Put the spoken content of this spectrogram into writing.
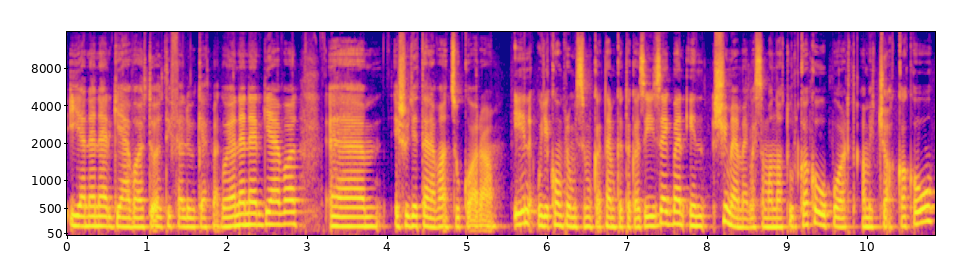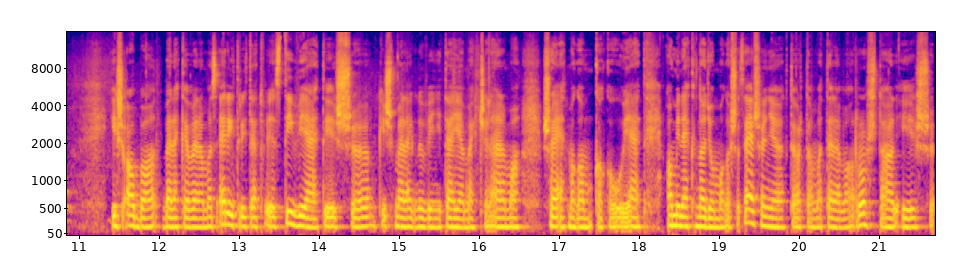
ilyen energiával tölti fel őket, meg olyan energiával, és ugye tele van cukorra. Én ugye kompromisszumokat nem kötök az ízekben, én simán megveszem a Natur kakaóport, ami csak kakaó, és abba belekeverem az eritritet, vagy a stíviát, és kis meleg növényi tejjel megcsinálom a saját magam kakaóját, aminek nagyon magas az ásványanyag tartalma, tele van rostal, és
